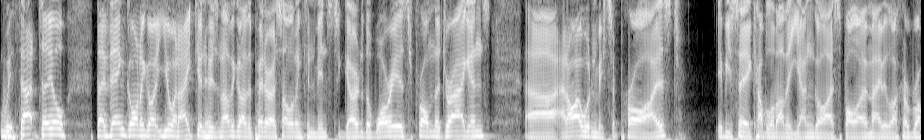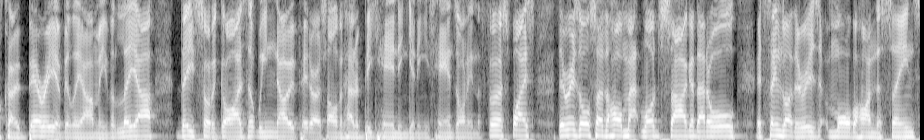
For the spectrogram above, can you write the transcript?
with that deal. They've then gone and got Euan Aitken, who's another guy that Peter O'Sullivan convinced to go to the Warriors from the Dragons. Uh, and I wouldn't be surprised if you see a couple of other young guys follow, maybe like a Rocco Berry, a Viliami Vailea, these sort of guys that we know Peter O'Sullivan had a big hand in getting his hands on in the first place. There is also the whole Matt Lodge saga that all, it seems like there is more behind the scenes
